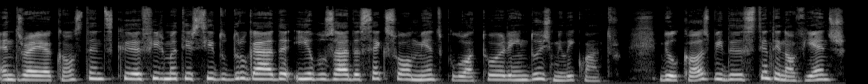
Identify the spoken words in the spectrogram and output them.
Andrea Constance, que afirma ter sido drogada e abusada sexualmente pelo ator em 2004. Bill Cosby, de 79 anos,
